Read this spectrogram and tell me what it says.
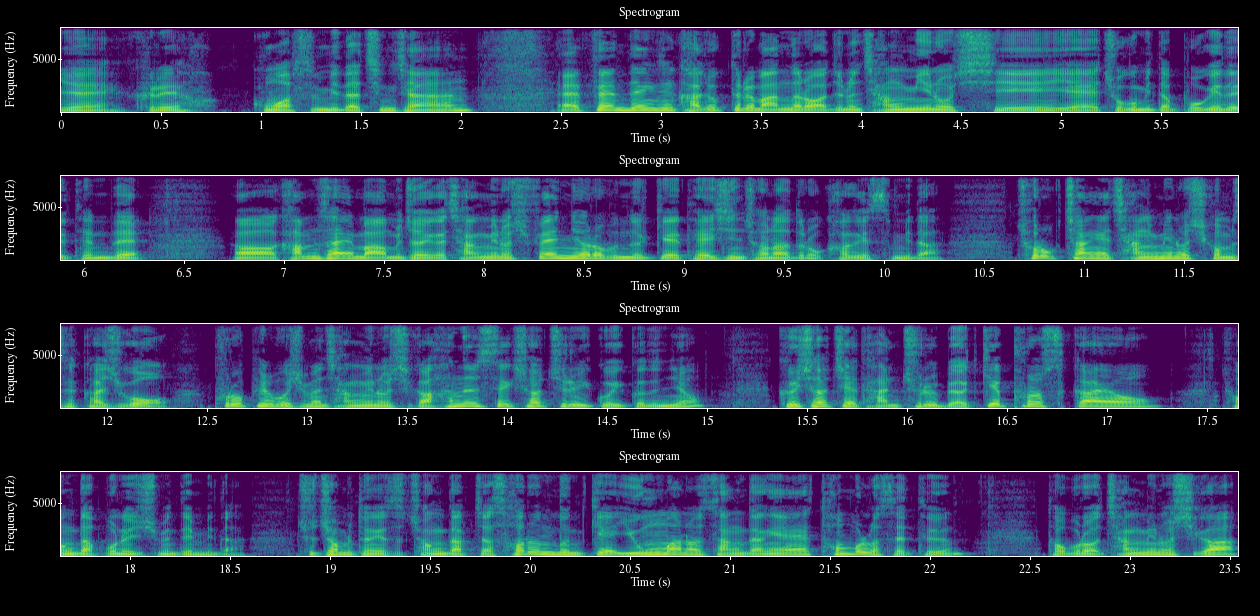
예, 그래요. 고맙습니다. 칭찬. FM댕진 가족들을 만나러 와주는 장민호 씨. 예, 조금 이따 보게 될 텐데, 어, 감사의 마음을 저희가 장민호 씨 팬 여러분들께 대신 전하도록 하겠습니다. 초록창에 장민호 씨 검색하시고, 프로필 보시면 장민호 씨가 하늘색 셔츠를 입고 있거든요. 그 셔츠에 단추를 몇 개 풀었을까요? 정답 보내주시면 됩니다. 추첨을 통해서 정답자 30분께 6만원 상당의 텀블러 세트, 더불어 장민호 씨가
